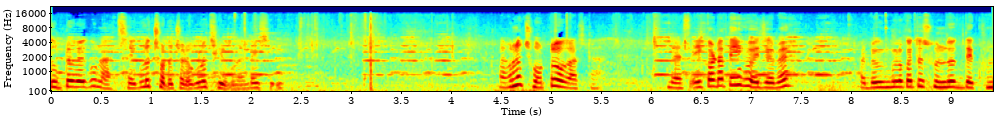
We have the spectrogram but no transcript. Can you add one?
দুটো বেগুন আছে। এগুলো ছোট ছোট ওগুলো ছিড়বো না, এটাই ছিড়ি। এখনও ছোট গাছটা। ব্যাস, এই কটাতেই হয়ে যাবে। আর বেগুনগুলো কত সুন্দর দেখুন।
